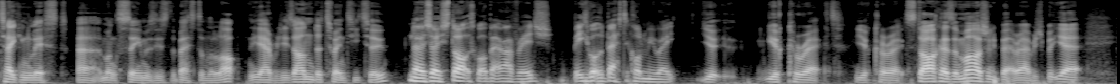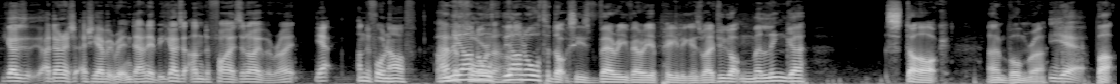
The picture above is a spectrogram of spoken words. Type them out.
taking list uh, amongst seamers is the best of the lot. The average is under 22. No, so Starc's got a better average, but he's got the best economy rate. You're, you're correct. You're correct. Starc has a marginally better average, but yeah, he goes. I don't actually have it written down here, but he goes at under fives and over, right? Yep, under four and a half. and Under the, four and the unorthodoxy is very, very appealing as well. If you've got Malinga, Stark, and Bumrah. Yeah. But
